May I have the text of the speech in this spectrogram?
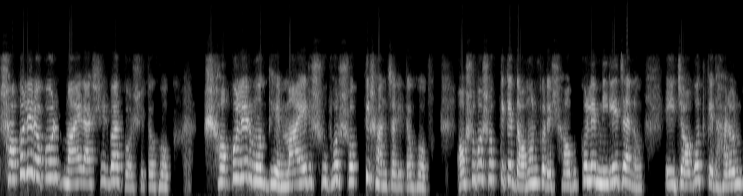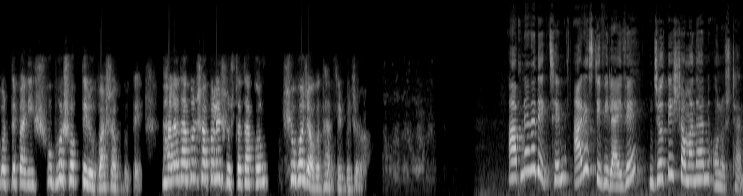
সকলের ওপর মায়ের আশীর্বাদ বর্ষিত হোক। সকলের মধ্যে মায়ের শুভ শক্তি সঞ্চারিত হোক। অশুভ শক্তিকে দমন করে সকলে মিলে যেন এই জগৎকে ধারণ করতে পারি শুভ শক্তির উপাসক রূপে। ভালো থাকুন সকলে, সুস্থ থাকুন। শুভ জগদ্ধাত্রী পুজো। আপনারা দেখছেন আর এস টিভি লাইভে জ্যোতিষ সমাধান অনুষ্ঠান।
